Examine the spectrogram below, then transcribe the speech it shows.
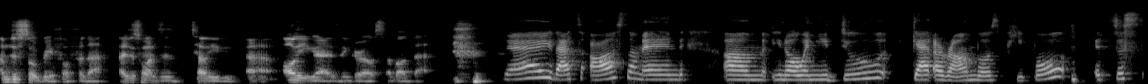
I'm just so grateful for that. I just wanted to tell you, uh, all you guys and girls, about that. Yay, that's awesome. And, um, you know, when you do get around those people, it's just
